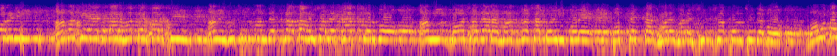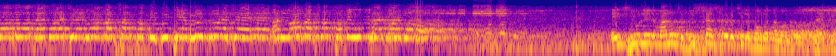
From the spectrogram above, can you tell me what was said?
করেনি আমাকে একবার হাতে হাত দিন আমি মুসলমানদের ত্রাতা হিসাবে কাজ করব আমি দশ হাজার মাদ্রাসা তৈরি করে প্রত্যেকটা ঘরে ঘরে শিক্ষা পৌঁছে দেব। মমতা বন্দ্যোপাধ্যায় বলেছিলেন ওয়াকফ সম্পত্তি সিপিএম লুট করেছে, আমি ওয়াকফ সম্পত্তি উদ্ধার করব। এই শিউলির মানুষ বিশ্বাস করেছিল মমতা বন্দ্যোপাধ্যায়কে।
